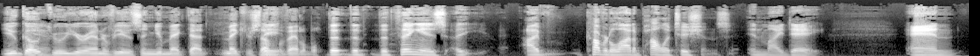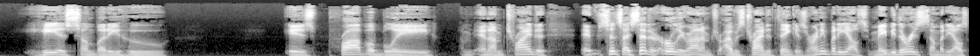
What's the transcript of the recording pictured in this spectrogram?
you go Yeah. through your interviews and you make that make yourself The- available. The the the thing is, uh, I've covered a lot of politicians in my day, and he is somebody who is probably, and I'm trying to. Since I said it earlier on, I'm, I was trying to think: is there anybody else? Maybe there is somebody else.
